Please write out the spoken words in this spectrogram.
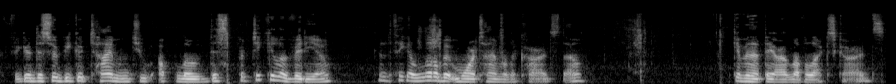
I figured this would be good timing to upload this particular video Going to take a little bit more time on the cards, though, given that they are level X cards.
